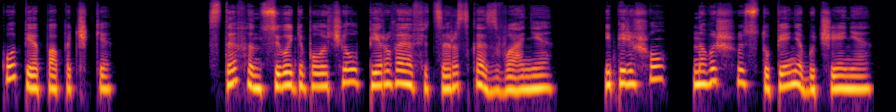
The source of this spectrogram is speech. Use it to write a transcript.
копия папочки. Стефан сегодня получил первое офицерское звание и перешел на высшую ступень обучения.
